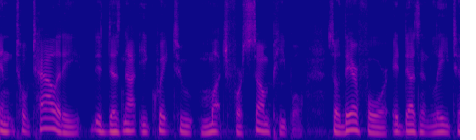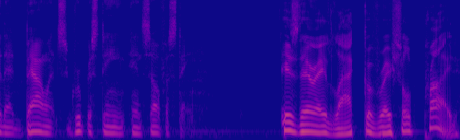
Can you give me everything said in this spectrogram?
in totality, it does not equate to much for some people. So therefore, it doesn't lead to that balanced group esteem and self-esteem. Is there a lack of racial pride?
